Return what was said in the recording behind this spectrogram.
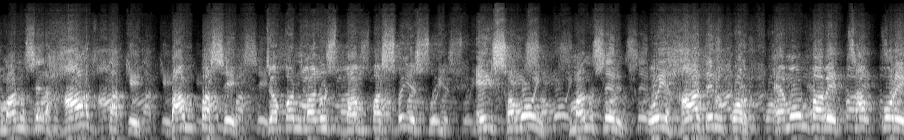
মানুষের হাড় থাকে বাম পাশে। যখন মানুষ বাম পাশ হয়ে শুই এই সময় মানুষের ওই হার্টের উপর এমন ভাবে চাপ পড়ে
